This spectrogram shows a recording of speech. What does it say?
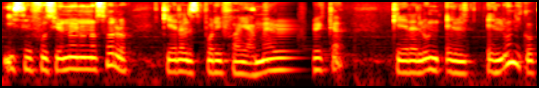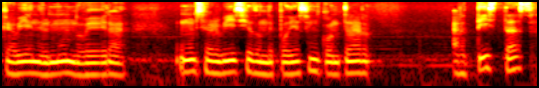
y se fusionó en uno solo, que era el Spotify America, que era el, el único que había en el mundo. Era un servicio donde podías encontrar artistas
